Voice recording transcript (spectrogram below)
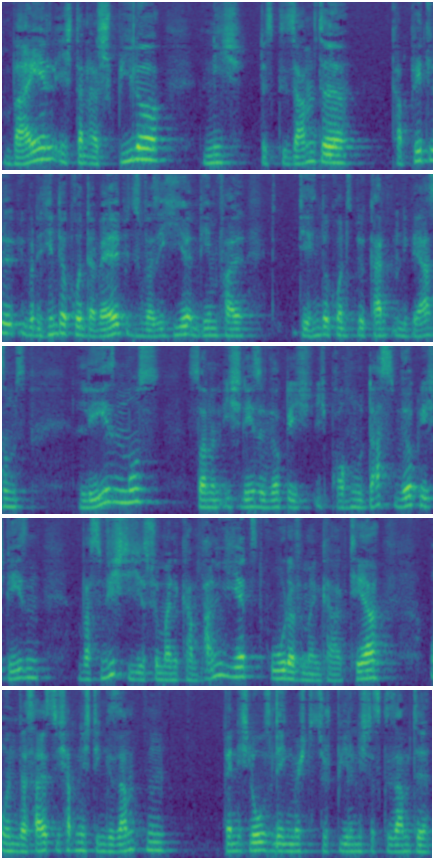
weil ich dann als Spieler nicht das gesamte Kapitel über den Hintergrund der Welt, beziehungsweise hier in dem Fall den Hintergrund des bekannten Universums lesen muss, sondern ich lese wirklich, ich brauche nur das wirklich lesen, was wichtig ist für meine Kampagne jetzt oder für meinen Charakter. Und das heißt, ich habe nicht den gesamten wenn ich loslegen möchte zu spielen, nicht das gesamte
